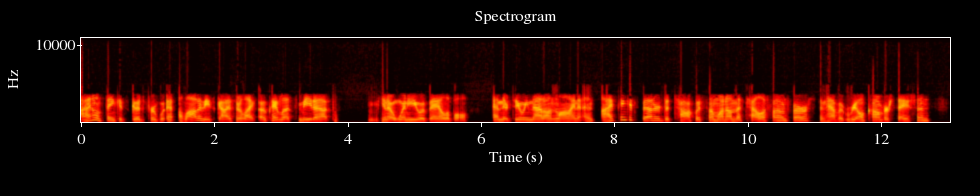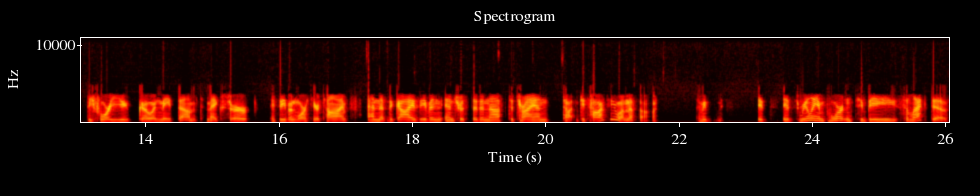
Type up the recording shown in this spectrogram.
I don't think it's good for a lot of these guys are like, okay, let's meet up. You know, when are you available? And they're doing that online. And I think it's better to talk with someone on the telephone first and have a real conversation before you go and meet them to make sure it's even worth your time and that the guy's even interested enough to try and talk, talk to you on the phone. I mean, it's really important to be selective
